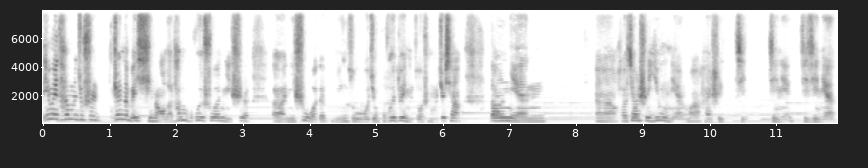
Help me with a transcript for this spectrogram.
因为他们就是真的被洗脑了，他们不会说你是，呃，你是我的民族，我就不会对你做什么。就像当年，嗯，好像是一五年吗？还是几几年？几几年？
